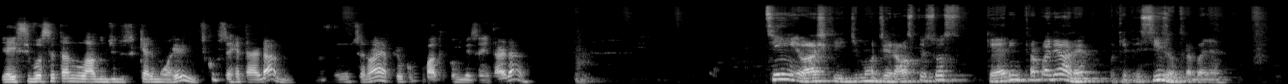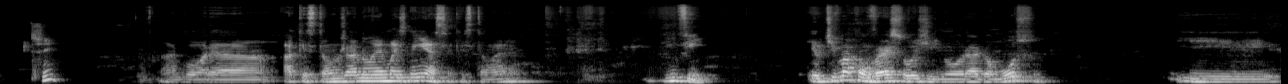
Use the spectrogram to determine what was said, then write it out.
E aí, se você está no lado de quero morrer, desculpa, você é retardado. Você não é preocupado com a economia, você é retardado. Sim, eu acho que, de modo geral, as pessoas querem trabalhar, né? Porque precisam trabalhar. Sim. Agora, a questão já não é mais nem essa, a questão é. Enfim. Eu tive uma conversa hoje no horário do almoço e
